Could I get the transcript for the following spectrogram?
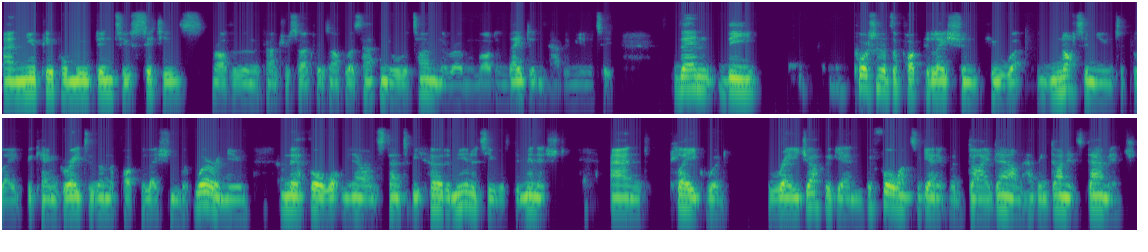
and new people moved into cities rather than the countryside, for example, as happened all the time in the Roman world, and they didn't have immunity, then the portion of the population who were not immune to plague became greater than the population that were immune. And therefore, what we now understand to be herd immunity was diminished, and plague would rage up again before once again it would die down, having done its damage.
